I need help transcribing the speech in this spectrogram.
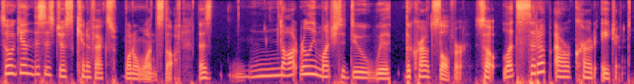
So again, this is just KineFX 101 stuff. That's not really much to do with the crowd solver. So let's set up our crowd agent.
